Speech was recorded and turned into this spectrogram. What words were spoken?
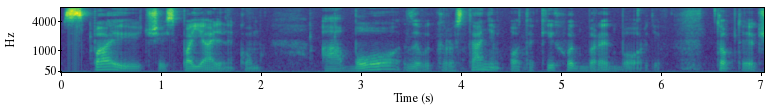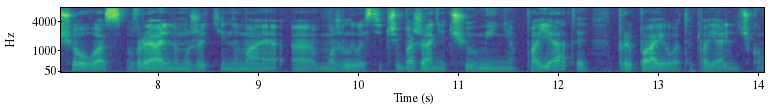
спаюючись паяльником, або за використанням отаких от бредбордів. Тобто, якщо у вас в реальному житті немає е, можливості чи бажання чи вміння паяти, припаювати паяльничком,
